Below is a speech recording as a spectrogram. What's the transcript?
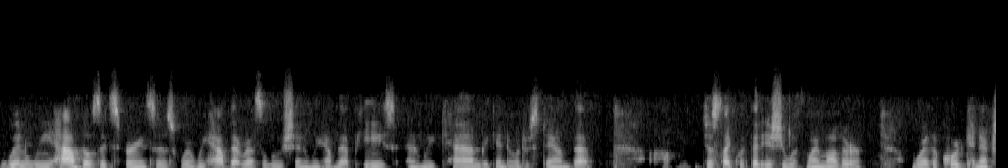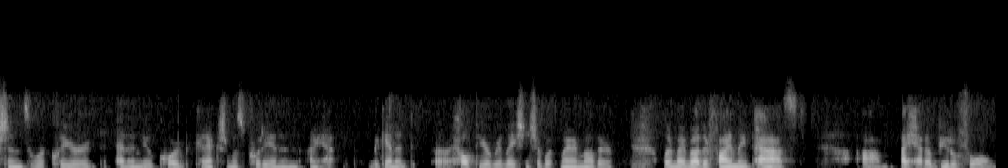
when we have those experiences where we have that resolution, we have that peace, and we can begin to understand that just like with that issue with my mother, where the cord connections were cleared and a new cord connection was put in, and I began a, a, healthier relationship with my mother. When my mother finally passed, um, I had a beautiful,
